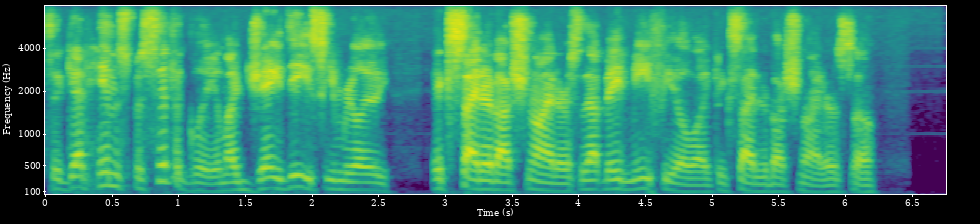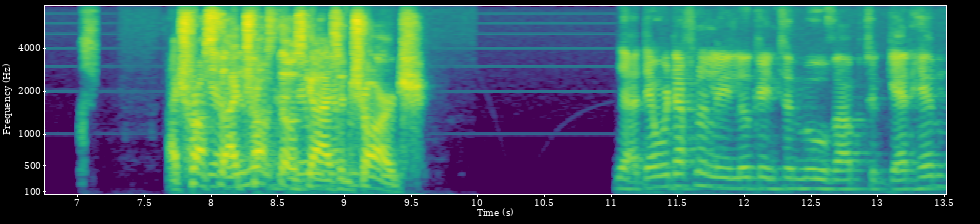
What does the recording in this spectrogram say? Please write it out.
to get him specifically, and like JD seemed really excited about Schneider, so that made me feel like excited about Schneider. So I trust. Yeah, I trust those guys in charge. Yeah, they were definitely looking to move up to get him.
